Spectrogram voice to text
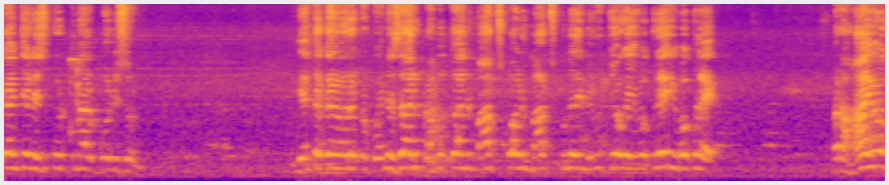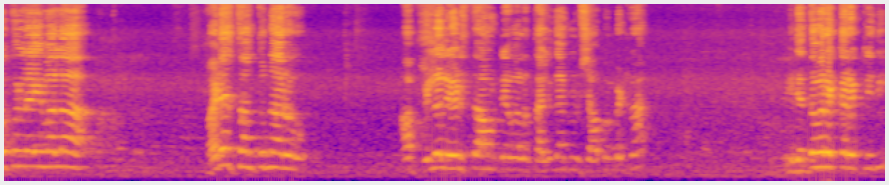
కంచె కొడుతున్నారు పోలీసులు. ఇది ఎంతకాలం వరకు? పోయినసారి ప్రభుత్వాన్ని మార్చుకోవాలి మార్చుకున్నది నిరుద్యోగ యువకులే యువకులే. మరి ఆ యువకులే ఇవాళ పడేస్తున్నారు ఆ పిల్లలు ఏడుస్తూ ఉంటే వాళ్ళ తల్లిదండ్రులు శాపం పెట్టరా? ఇది ఎంతవరకు కరెక్ట్ ఇది?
